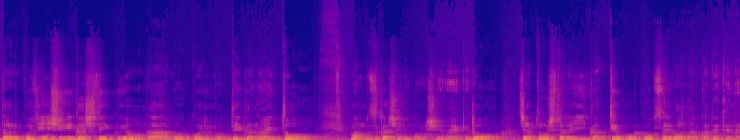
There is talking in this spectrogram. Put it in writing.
だから個人主義化していくような方向に持っていかないと、まあ、難しいのかもしれないけどじゃあどうしたらいいかっていう方向性はなんか出てない、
